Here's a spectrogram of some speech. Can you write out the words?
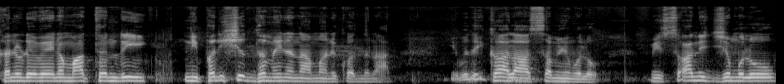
కనుడమైన మా తండ్రి నీ పరిశుద్ధమైన నామానికి వందనాలు. ఈ ఉదయకాల సమయములో మీ సాన్నిధ్యములో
